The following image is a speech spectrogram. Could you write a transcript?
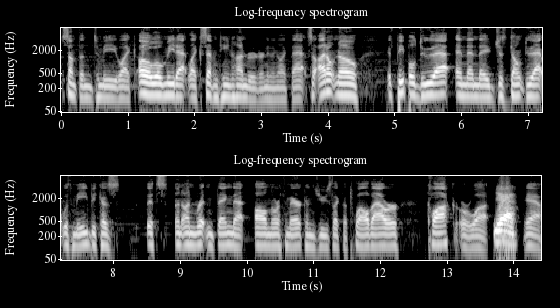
something to me like, "Oh, we'll meet at like seventeen hundred or anything like that." So I don't know if people do that and then they just don't do that with me because it's an unwritten thing that all North Americans use like the twelve hour clock or what. Yeah. Yeah.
